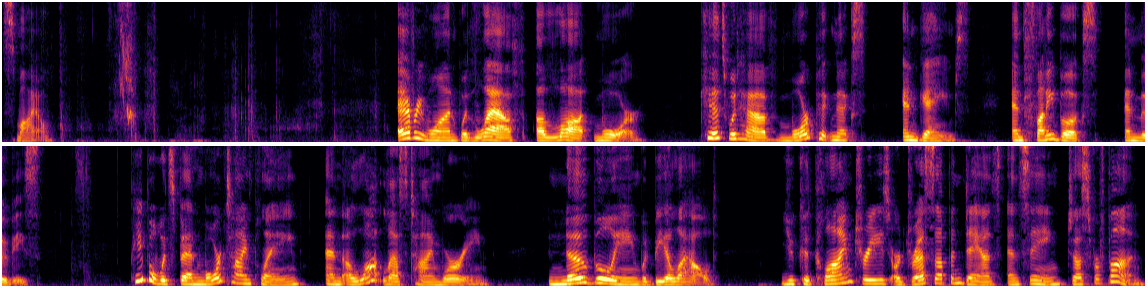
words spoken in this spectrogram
smile. Everyone would laugh a lot more. Kids would have more picnics and games and funny books and movies. People would spend more time playing and a lot less time worrying. No bullying would be allowed you could climb trees or dress up and dance and sing just for fun.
